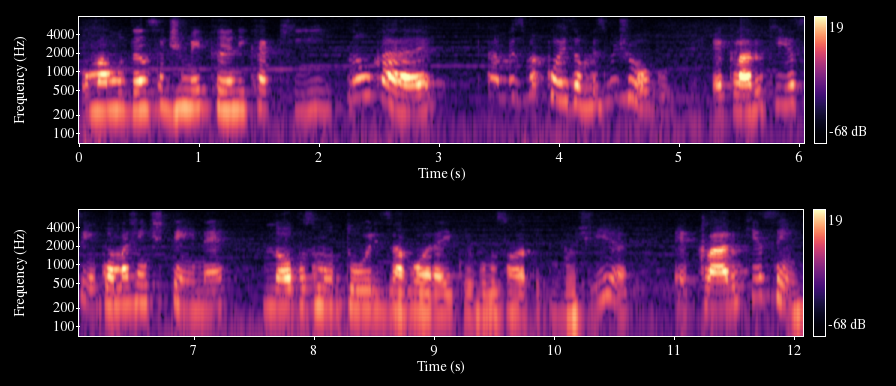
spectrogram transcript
uma mudança de mecânica aqui. Não, cara, é a mesma coisa, é o mesmo jogo. É claro que, assim, como a gente tem, né, novos motores agora aí com a evolução da tecnologia, é claro que, assim,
